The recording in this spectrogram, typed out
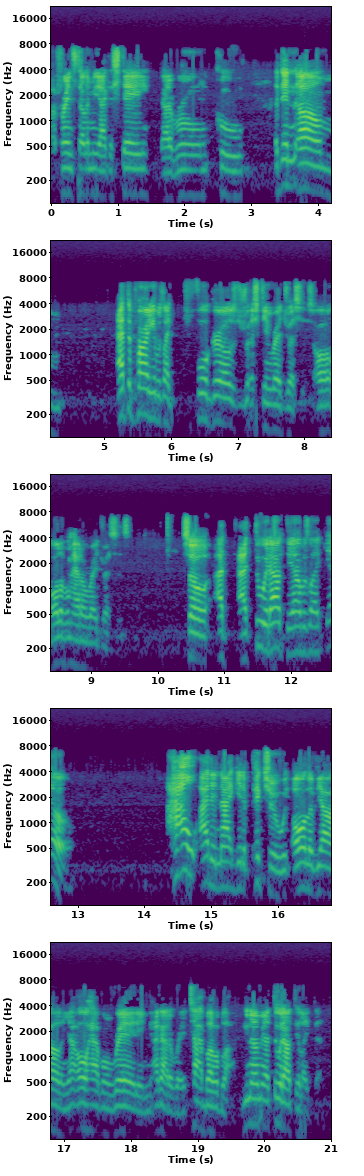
my friends telling me I could stay, got a room, cool. And then um at the party, it was like four girls dressed in red dresses. All, all of them had on red dresses. So I, I threw it out there. I was like, yo, how I did not get a picture with all of y'all and y'all all have on red and I got a red tie, blah, blah, blah. You know what I mean? I threw it out there like that.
